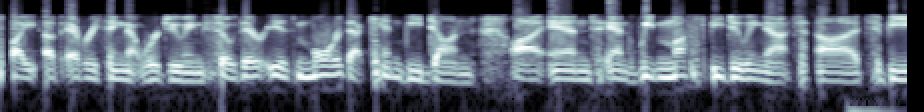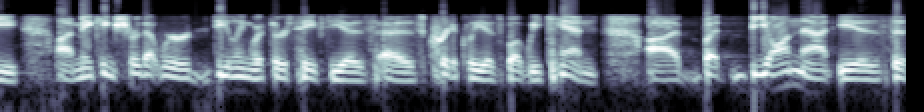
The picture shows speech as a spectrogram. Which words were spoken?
spite of everything that we're doing. So there is more that can be done, uh, and and we must be doing that uh, to be uh, making sure that we're dealing with their safety as as critically as what we can. but but beyond that is the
